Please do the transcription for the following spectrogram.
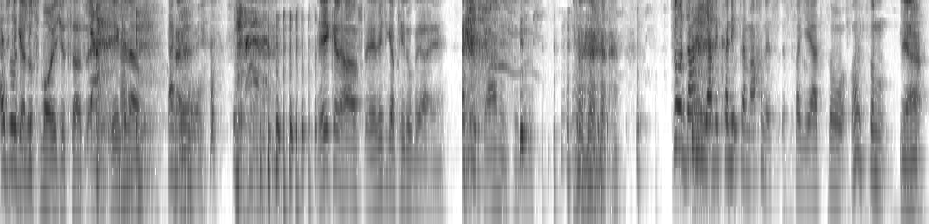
also, Richtiger Lustmolch ist das, Ja. ey. Ekelhaft. Danke. Ekelhaft, ey. Richtiger Pedobär, ey. Gar nicht sowas. So, und dann, ja, wir können nichts mehr machen, ist, ist verjährt, so, was zum, Ja.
